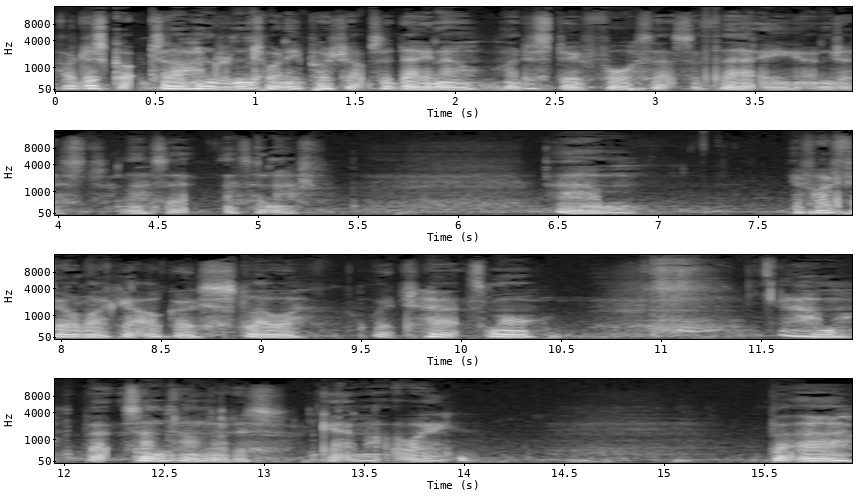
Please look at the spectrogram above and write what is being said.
I've just got to 120 push-ups a day now. I just do four sets of 30, and just that's it. That's enough. Um, if I feel like it, I'll go slower, which hurts more. Um, but sometimes I just get them out of the way. But uh,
